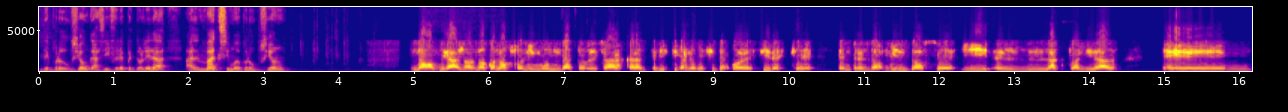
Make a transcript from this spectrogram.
de producción gasífera petrolera al máximo de producción? No, mira, no, no conozco ningún dato de esas características. Lo que sí te puedo decir es que entre el 2012 y la actualidad, eh,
